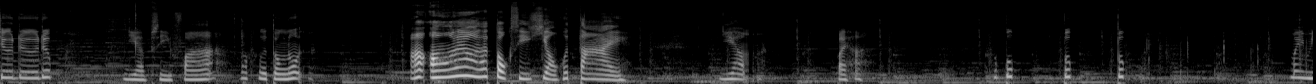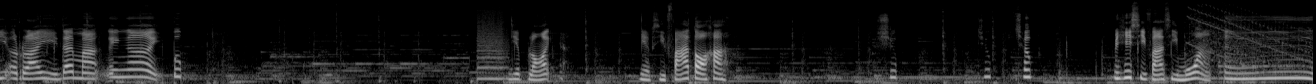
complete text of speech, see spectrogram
จืดดืดึบเหยียบสีฟ้าก็คือตรงนู้นอ๋อถ้าตกสีเขียวคือตาย เยี่ยม ไปค่ะปุ๊บปุ๊บปุ๊บปุ๊บไม่มีอะไรได้มาง่ายๆปุ๊บเรียบร้อยเหยียบสีฟ้าต่อค่ะชึบชึบชึบไม่ใช่สีฟ้าสีม่วงเออ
